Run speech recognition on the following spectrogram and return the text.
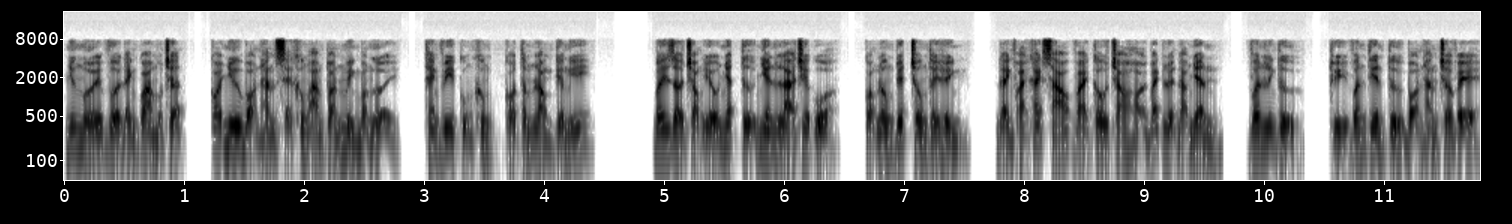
nhưng mới vừa đánh qua một trận, coi như bọn hắn sẽ không ám toán mình bọn người, thanh vi cũng không có tấm lòng kiên nghĩ. Bây giờ trọng yếu nhất tự nhiên là chiếc của, cọng lông tuyết trông thấy hình, đành phải khách sáo vài câu chào hỏi bách luyện đạo nhân, vân linh tử, thủy vân tiên tử bọn hắn trở về.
